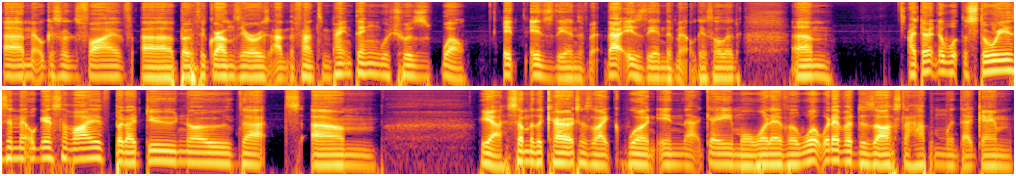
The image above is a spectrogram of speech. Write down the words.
uh, Metal Gear Solid 5, uh, both the Ground Zeroes and the Phantom Painting, which was, well, it is the end of, that is the end of Metal Gear Solid. Um, I don't know what the story is in Metal Gear Survive, but I do know that, um, yeah, some of the characters, like, weren't in that game or whatever, what, whatever disaster happened with that game,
